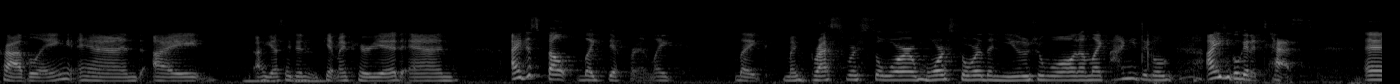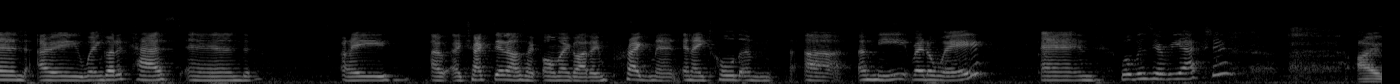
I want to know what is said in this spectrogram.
traveling, and I, I guess I didn't get my period, and I just felt like different, like, like my breasts were sore, more sore than usual, and I'm like, I need to go, I need to go get a test, and I went and got a test, and I. I, I checked in. I was like, "Oh my god, I'm pregnant!" And I told um, uh, Amit right away. And what was your reaction? I,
